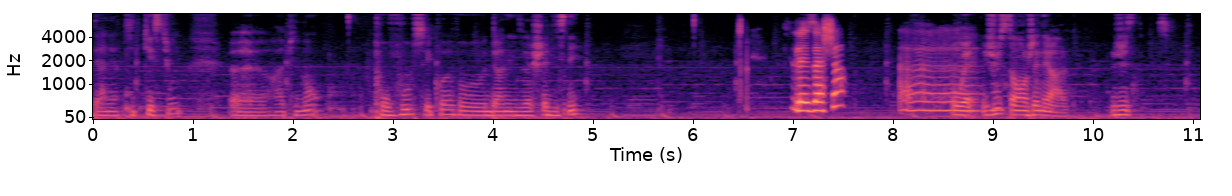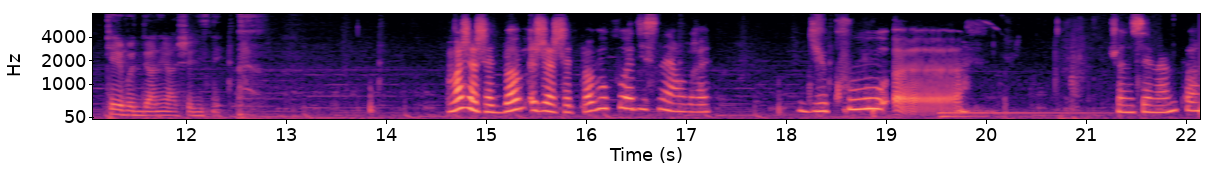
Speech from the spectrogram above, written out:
dernières petites questions euh, rapidement. Pour vous, c'est quoi vos derniers achats Disney? Les achats? Euh, Ouais, juste en général. Juste, quel est votre dernier achat Disney? Moi, j'achète pas, j'achète pas beaucoup à Disney en vrai. Du coup, euh, je ne sais même pas.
